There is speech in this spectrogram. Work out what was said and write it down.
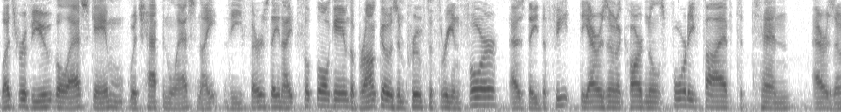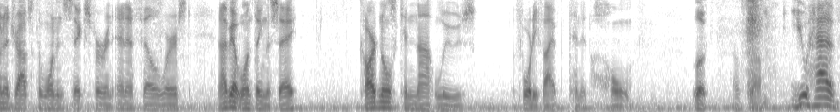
Let's review the last game, which happened last night. The Thursday night football game. The Broncos improved to three and four as they defeat the Arizona Cardinals forty-five to ten. Arizona drops to one and six for an NFL worst. And I've got one thing to say: Cardinals cannot lose forty-five to ten at home. Look, That was tough. you have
